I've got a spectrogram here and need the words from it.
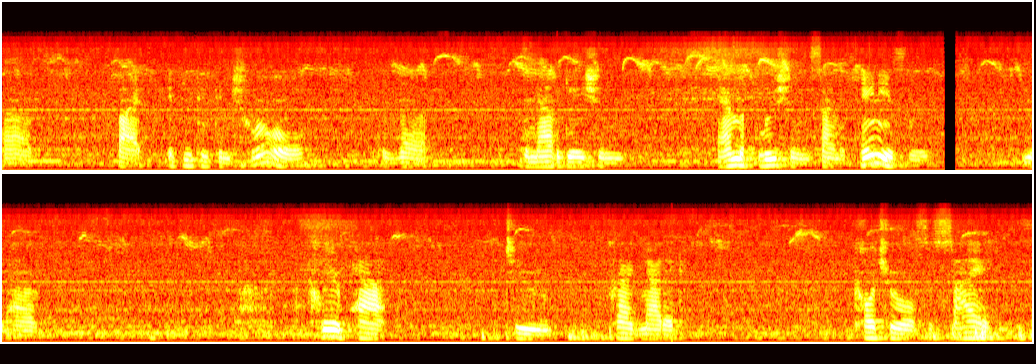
Uh, but if you can control the, the navigation and the pollution simultaneously, you have a clear path to pragmatic cultural societies.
